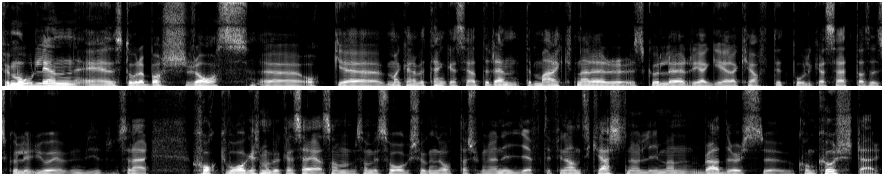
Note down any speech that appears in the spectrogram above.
Förmodligen eh, stora börsras eh, och eh, man kan väl tänka sig att räntemarknader skulle reagera kraftigt på olika sätt. Alltså det skulle ju eh, sådana här chockvågor som man brukar säga som, som vi såg 2008-2009 efter finanskraschen och Lehman Brothers eh, konkurs där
